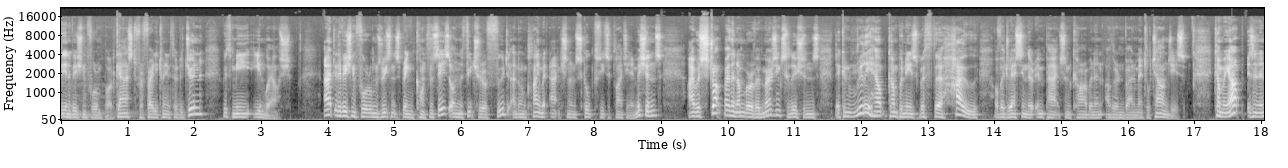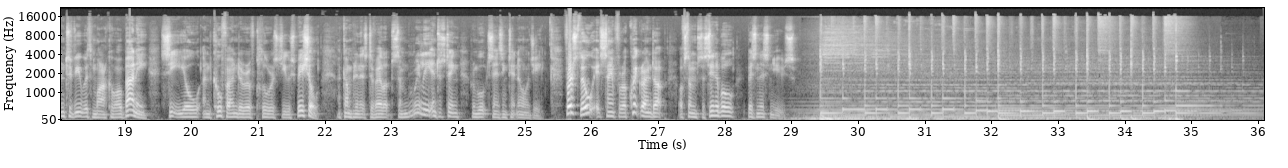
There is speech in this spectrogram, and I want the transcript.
to the Innovation Forum podcast for Friday, 23rd of June, with me, Ian Welsh. At Innovation Forum's recent spring conferences on the future of food and on climate action and scope 3 supply chain emissions, I was struck by the number of emerging solutions that can really help companies with the how of addressing their impacts on carbon and other environmental challenges. Coming up is an interview with Marco Albani, CEO and co founder of Chloris Geospatial, a company that's developed some really interesting remote sensing technology. First, though, it's time for a quick roundup of some sustainable business news.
